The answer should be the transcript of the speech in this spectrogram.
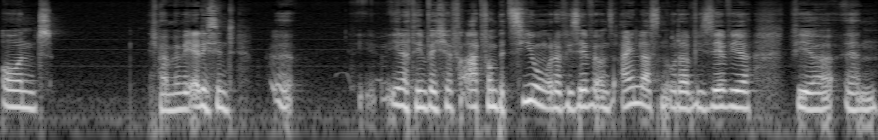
Und ich meine, wenn wir ehrlich sind, äh, je nachdem, welche Art von Beziehung oder wie sehr wir uns einlassen oder wie sehr wir, wir ähm,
